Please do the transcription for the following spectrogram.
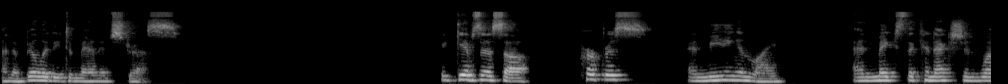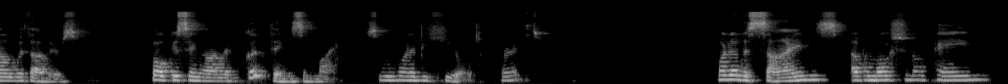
an ability to manage stress. It gives us a purpose and meaning in life and makes the connection well with others, focusing on the good things in life. So we want to be healed, correct? What are the signs of emotional pain?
